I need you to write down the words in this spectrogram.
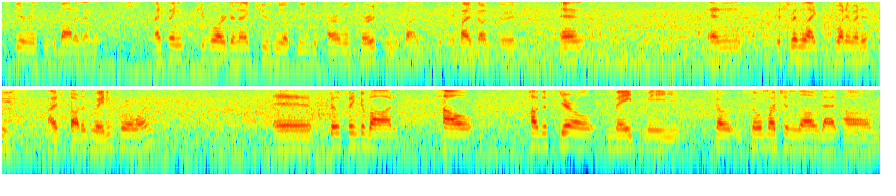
experiences about it, and I think people are gonna accuse me of being a terrible person if I'm if I don't do it. And and it's been like 20 minutes since I started waiting for one and still think about how how this girl made me so so much in love that um,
